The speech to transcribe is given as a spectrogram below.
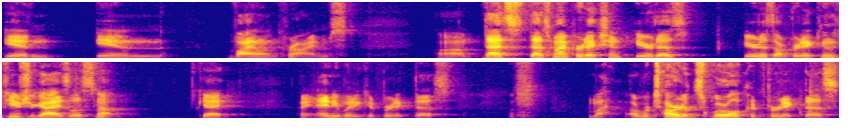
in in violent crimes. Um, that's that's my prediction. Here it is. Here it is. I'm predicting the future, guys. Listen up. Okay, I mean, anybody could predict this. My, a retarded squirrel could predict this.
